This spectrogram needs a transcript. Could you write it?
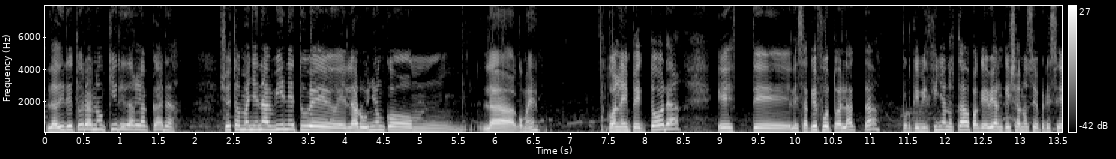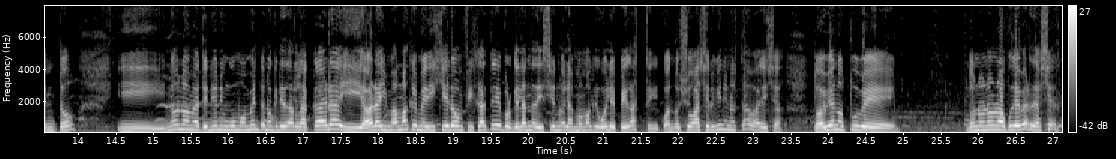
La directora no quiere dar la cara. Yo esta mañana vine, tuve eh, la reunión con la, ¿cómo es? Con la inspectora, este, le saqué foto al acta, porque Virginia no estaba, para que vean que ella no se presentó. Y no, no me atendió en ningún momento, no quiere dar la cara. Y ahora hay mamás que me dijeron, fíjate, porque le anda diciendo a las mamás que vos le pegaste. Cuando yo ayer vine no estaba ella. Todavía no tuve no, no, no, no la pude ver de ayer.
